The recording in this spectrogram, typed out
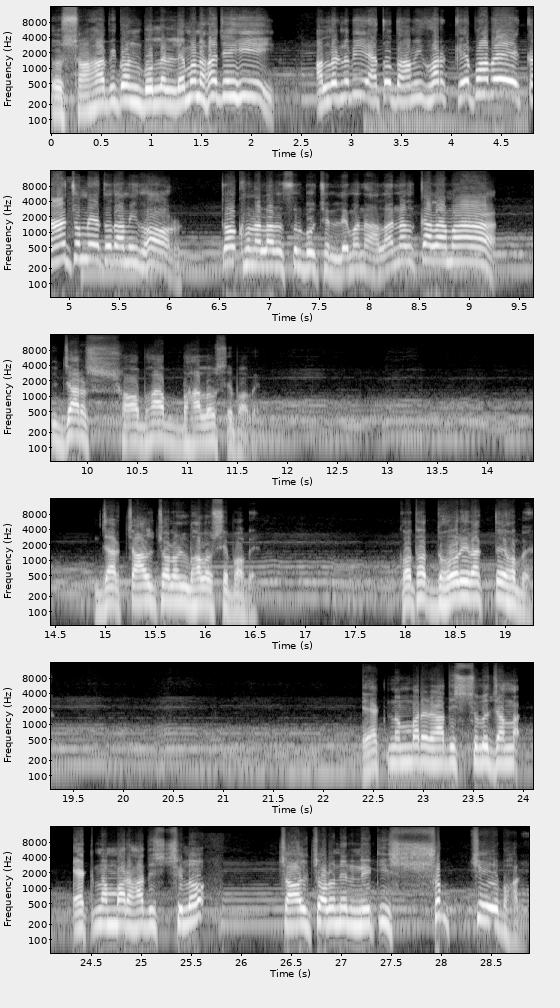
তো সাহাবিগণ বললেন, লেমন হাজেহি, আল্লাহ নবী এত দামি ঘর কে পাবে? কার জন্য এত দামি ঘর? তখন আল্লাহ রসুল বলছেন, লেমন আলানাল কালামা, যার স্বভাব ভালো সে পাবে। যার চাল চলন ভালো সে পাবে। কথা ধরে রাখতে হবে। এক নম্বরের হাদিস ছিল এক নম্বর হাদিস ছিল চাল চলনের নেকি সবচেয়ে ভারী।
